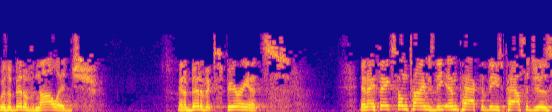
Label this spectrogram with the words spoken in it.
with a bit of knowledge and a bit of experience. And I think sometimes the impact of these passages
